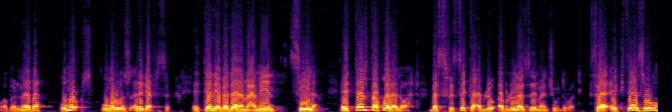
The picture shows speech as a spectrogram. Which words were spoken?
وبرنابا ومرقس. ومرقس رجع في السكة. الثانية بدأها مع مين؟ سيلا. الثالثة طلع لوحده. بس في السكة قبله قبله ناس زي ما هنشوف دلوقتي. فاجتازوا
